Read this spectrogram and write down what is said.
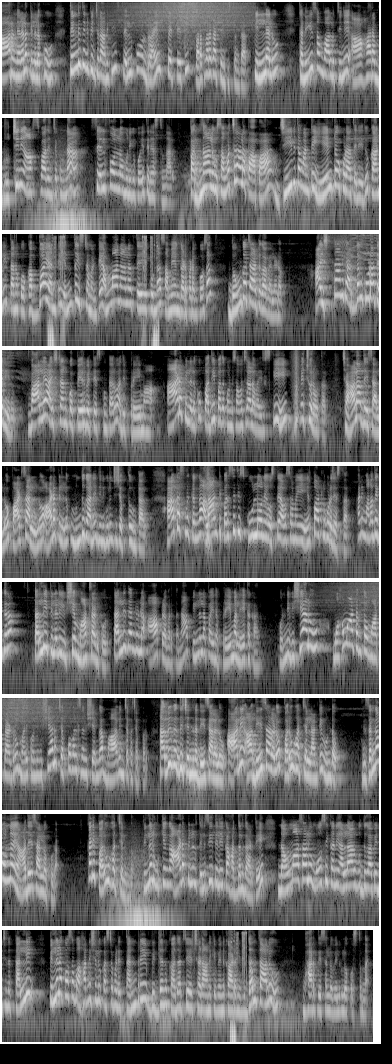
ఆరు నెలల పిల్లలకు తిండి తినిపించడానికి సెల్ ఫోన్ రైమ్స్ పెట్టేసి త్వర త్వరగా తినిపిస్తుంటారు. పిల్లలు కనీసం వాళ్ళు తినే ఆహారం రుచిని ఆస్వాదించకుండా సెల్ ఫోన్లో మునిగిపోయి తినేస్తున్నారు. పద్నాలుగు సంవత్సరాల పాప జీవితం అంటే ఏంటో కూడా తెలియదు కానీ తనకు ఒక అబ్బాయి అంటే ఎంత ఇష్టం అంటే అమ్మా నాన్నకు తెలియకుండా సమయం గడపడం కోసం దొంగచాటుగా వెళ్ళడం. ఆ ఇష్టానికి అర్థం కూడా తెలియదు వాళ్ళే ఆ ఇష్టానికి ఒక పేరు పెట్టేసుకుంటారు. అది ప్రేమ. ఆడపిల్లలకు పది పదకొండు సంవత్సరాల వయసుకి మెచ్యూర్ అవుతారు. చాలా దేశాల్లో పాఠశాలల్లో ఆడపిల్లలకు ముందుగానే దీని గురించి చెప్తూ ఉంటారు. ఆకస్మికంగా అలాంటి పరిస్థితి స్కూల్లోనే వస్తే అవసరమయ్యే ఏర్పాట్లు కూడా చేస్తారు. కానీ మన దగ్గర తల్లి పిల్లలు ఈ విషయం మాట్లాడుకోరు. తల్లిదండ్రుల ఆ ప్రవర్తన పిల్లలపైన ప్రేమ లేక కాదు. కొన్ని విషయాలు మొహమాటంతో మాట్లాడరు మరికొన్ని విషయాలు చెప్పవలసిన విషయంగా భావించక చెప్పరు. అభివృద్ధి చెందిన దేశాలలో అని ఆ దేశాలలో పరువు హత్యలు లాంటివి ఉండవు. నిజంగా ఉన్నాయి ఆ దేశాల్లో కూడా. కానీ పరువు హత్యలు ఉండవు పిల్లలు ముఖ్యంగా ఆడపిల్లలు తెలిసి తెలియక హద్దలు దాడితే నవమాసాలు మోసికని అల్లారుబుద్దుగా పెంచిన తల్లి పిల్లల కోసం అహర్నిశలు కష్టపడే తండ్రి బిడ్డను కదర్ చేర్చడానికి వెనుకాడని ఉదంతాలు భారతదేశంలో వెలుగులోకి వస్తున్నాయి.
